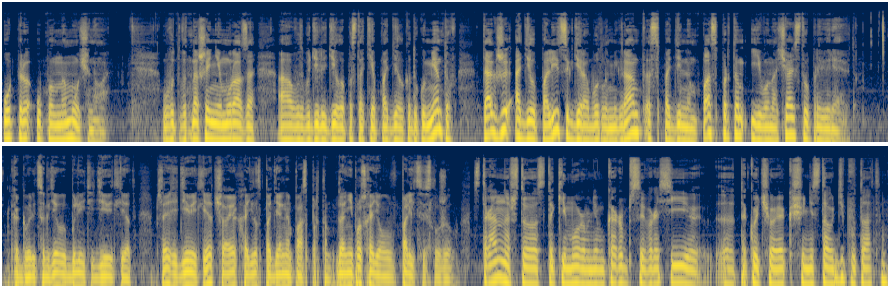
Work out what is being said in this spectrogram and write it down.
оперуполномоченного. Вот в отношении Мураза а, возбудили дело по статье «Подделка документов». Также отдел полиции, где работал мигрант с поддельным паспортом, и его начальство проверяют как говорится, где вы были эти 9 лет. Представляете, 9 лет человек ходил с поддельным паспортом. Да, не просто ходил, он в полиции служил. Странно, что с таким уровнем коррупции в России э, такой человек еще не стал депутатом.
